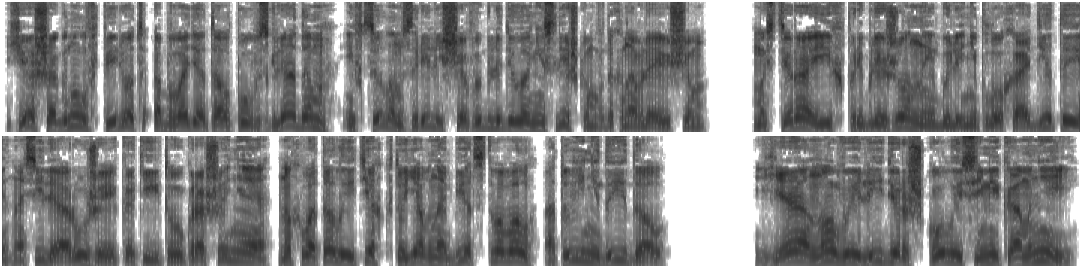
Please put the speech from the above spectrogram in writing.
Я шагнул вперед, обводя толпу взглядом, и в целом зрелище выглядело не слишком вдохновляющим. Мастера и их приближенные были неплохо одеты, носили оружие и какие-то украшения, но хватало и тех, кто явно бедствовал, а то и не доедал. «Я новый лидер школы семи камней,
